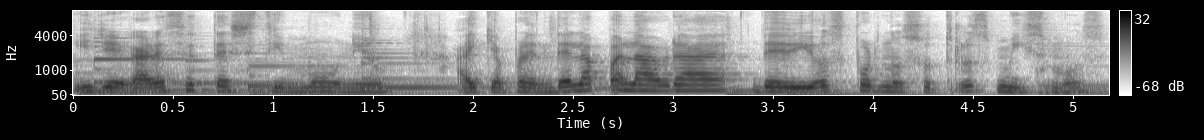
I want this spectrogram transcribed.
y llegar a ese testimonio, hay que aprender la palabra de Dios por nosotros mismos,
